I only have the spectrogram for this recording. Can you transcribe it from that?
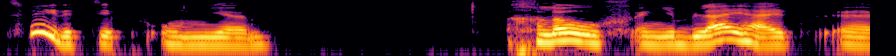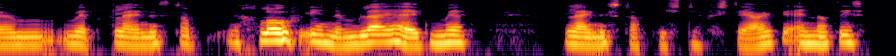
tweede tip om je geloof en je blijheid um, met kleine stapjes, geloof in en blijheid met kleine stapjes te versterken. En dat is,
